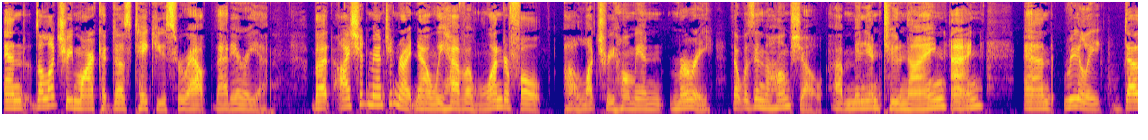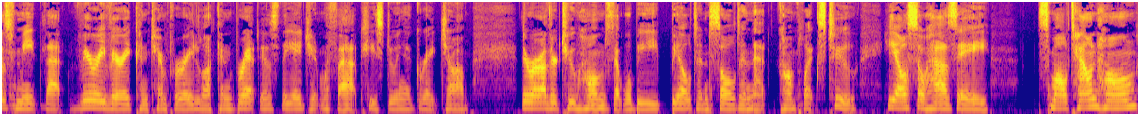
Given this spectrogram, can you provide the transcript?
And the luxury market does take you throughout that area. But I should mention right now we have a wonderful uh, luxury home in Murray that was in the home show, a million two nine nine, and really does meet that very very contemporary look. And Brett is the agent with that; he's doing a great job. There are other two homes that will be built and sold in that complex too. He also has a small town home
